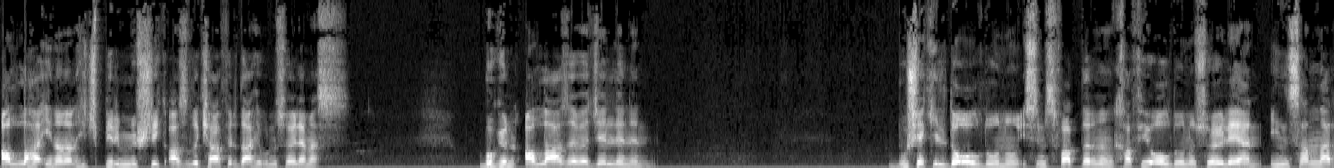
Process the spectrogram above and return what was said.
Allah'a inanan hiçbir müşrik, azılı kafir dahi bunu söylemez. Bugün Allah Azze ve Celle'nin bu şekilde olduğunu, isim sıfatlarının hafi olduğunu söyleyen insanlar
